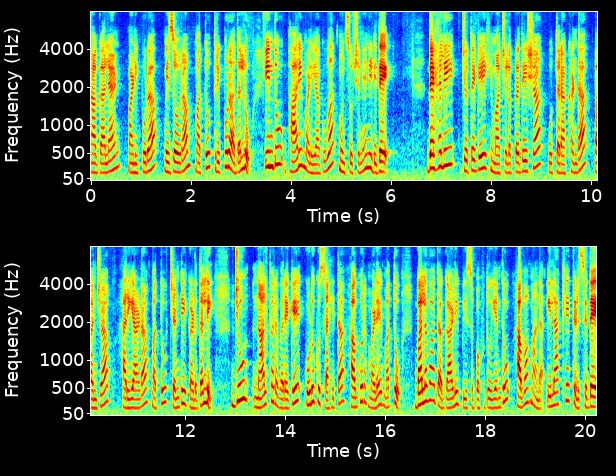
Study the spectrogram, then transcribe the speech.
ನಾಗಾಲ್ಯಾಂಡ್, ಮಣಿಪುರ, ಮಿಜೋರಾಂ ಮತ್ತು ತ್ರಿಪುರಾದಲ್ಲೂ ಇಂದು ಭಾರೀ ಮಳೆಯಾಗುವ ಮುನ್ಸೂಚನೆ ನೀಡಿದೆ. ದೆಹಲಿ ಜೊತೆಗೆ ಹಿಮಾಚಲ ಪ್ರದೇಶ, ಉತ್ತರಾಖಂಡ, ಪಂಜಾಬ್, ಹರಿಯಾಣ ಮತ್ತು ಚಂಡೀಗಢದಲ್ಲಿ ಜೂನ್ ನಾಲ್ಕರವರೆಗೆ ಗುಡುಗು ಸಹಿತ ಹಗುರ ಮಳೆ ಮತ್ತು ಬಲವಾದ ಗಾಳಿ ಬೀಸಬಹುದು ಎಂದು ಹವಾಮಾನ ಇಲಾಖೆ ತಿಳಿಸಿದೆ.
